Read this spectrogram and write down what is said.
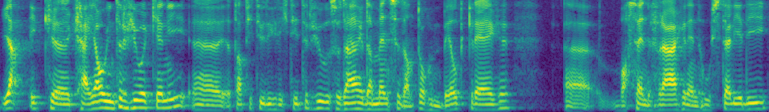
Ja, ik, uh, ik ga jou interviewen, Kenny, uh, het attitudegericht interview, zodanig dat mensen dan toch een beeld krijgen uh, wat zijn de vragen en hoe stel je die?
